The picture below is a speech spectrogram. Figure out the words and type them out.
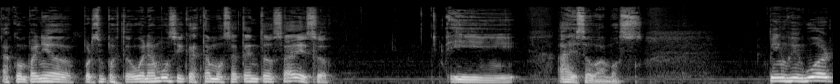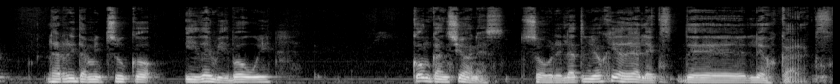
acompañado por supuesto de buena música, estamos atentos a eso. Y a eso vamos. Penguin Ward, la Rita Mitsuko y David Bowie con canciones sobre la trilogía de Alex de Leos Carax.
